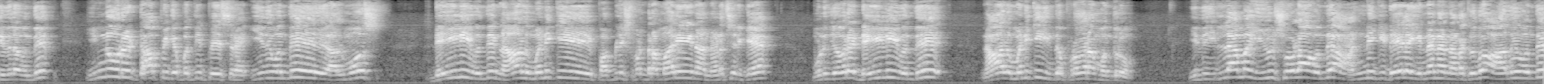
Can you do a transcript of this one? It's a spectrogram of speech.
இதில் வந்து இன்னொரு டாப்பிக்கை பற்றி பேசுகிறேன் இது வந்து ஆல்மோஸ்ட் டெய்லி வந்து நாலு மணிக்கு பப்ளிஷ் பண்ணுற மாதிரி நான் நினச்சிருக்கேன். முடிஞ்சவரை டெய்லி வந்து நாலு மணிக்கு இந்த ப்ரோக்ராம் வந்துடும் இது இல்லாம யூஸ்வலா வந்து அன்னைக்கு டேல என்னென்ன நடக்குதோ அது வந்து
